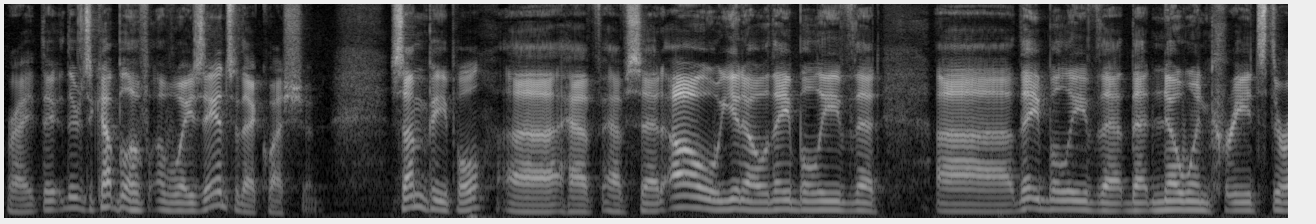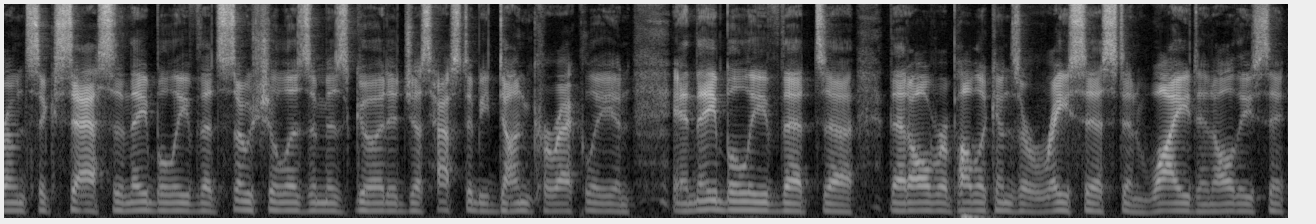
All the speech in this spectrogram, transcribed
Right there, there's a couple of, of, ways to answer that question. Some people uh, have have said, oh, you know, they believe that uh, they believe that that no one creates their own success, and they believe that socialism is good. It just has to be done correctly, and and they believe that uh, that all Republicans are racist and white and all these things.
